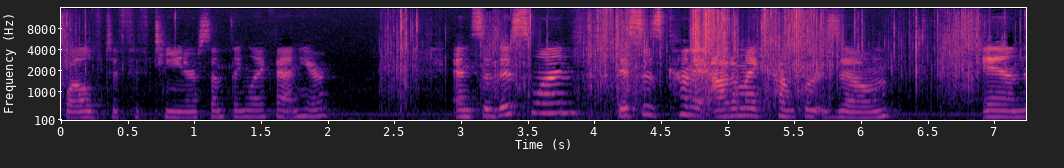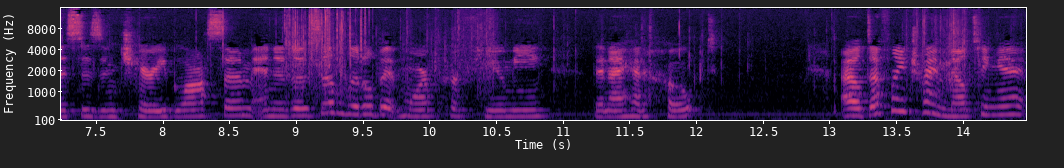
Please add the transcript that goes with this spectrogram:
12 to 15 or something like that in here. And so this one, this is kind of out of my comfort zone. And this is in Cherry Blossom. And it is a little bit more perfumey than I had hoped. I'll definitely try melting it.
